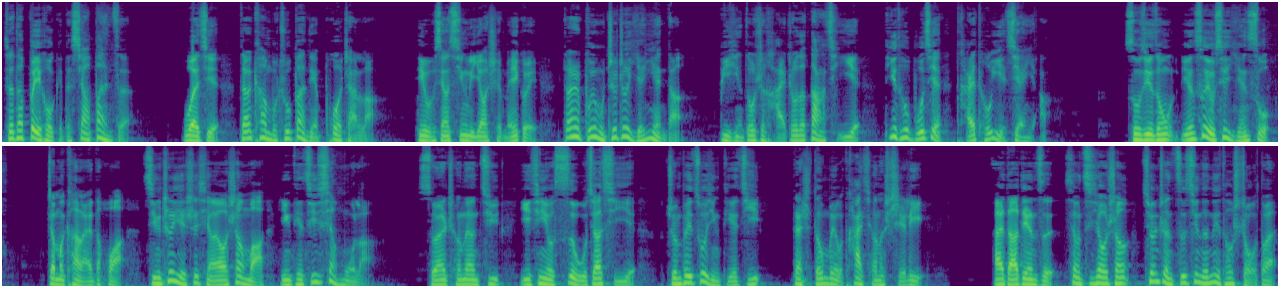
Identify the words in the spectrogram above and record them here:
在他背后给他下绊子，外界当然看不出半点破绽了。丁武祥心里要是没鬼，当然不用遮遮掩掩的，毕竟都是海州的大企业，低头不见抬头也见呀。苏继东脸色有些严肃，这么看来的话，景城也是想要上马影碟机项目了。虽然城南区已经有四五家企业准备做影碟机，但是都没有太强的实力。爱达电子向经销商圈占资金的那套手段。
